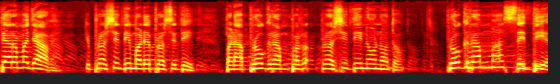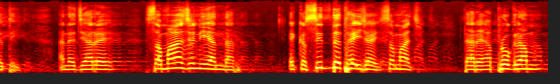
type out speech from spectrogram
ત્યારે મજા આવે. કે પ્રસિદ્ધિ મળે પ્રસિદ્ધિ. પણ આ પ્રોગ્રામ પર- પ્રસિદ્ધિનો નહોતો. પ્રોગ્રામમાં સિદ્ધિ હતી. અને જ્યારે સમાજની અંદર એક સિદ્ધ થઈ જાય સમાજ, ત્યારે આ પ્રોગ્રામ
